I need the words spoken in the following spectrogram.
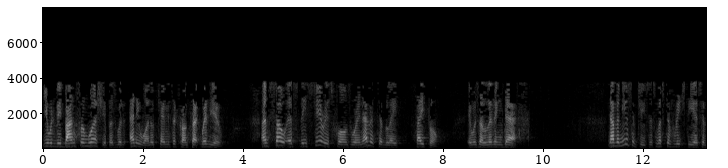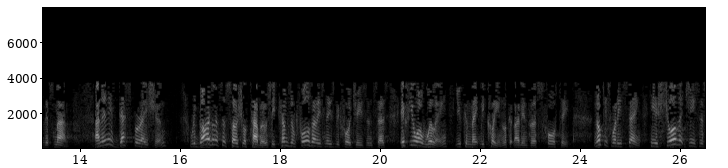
You would be banned from worship, as would anyone who came into contact with you. And so, if these serious forms were inevitably fatal, it was a living death. Now, the news of Jesus must have reached the ears of this man. And in his desperation, regardless of social taboos, he comes and falls on his knees before Jesus and says, If you are willing, you can make me clean. Look at that in verse 40. Notice what he's saying. He is sure that Jesus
